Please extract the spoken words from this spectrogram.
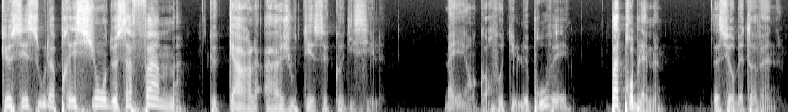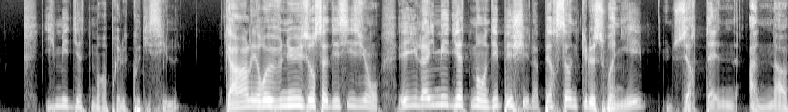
que c'est sous la pression de sa femme que Karl a ajouté ce codicile. Mais encore faut-il le prouver. Pas de problème, assure Beethoven. Immédiatement après le codicile, Karl est revenu sur sa décision et il a immédiatement dépêché la personne qui le soignait, une certaine Anna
